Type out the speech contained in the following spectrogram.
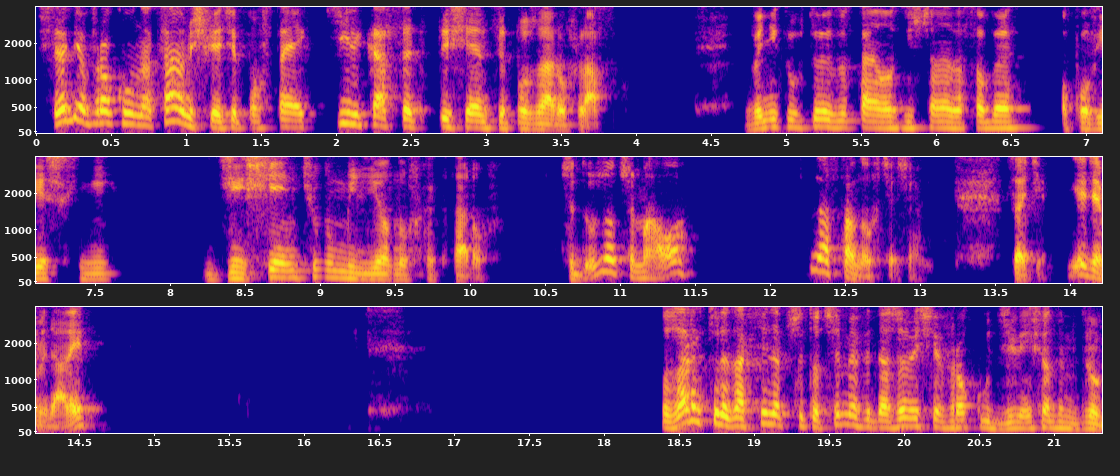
średnio w roku na całym świecie powstaje kilkaset tysięcy pożarów lasu, w wyniku których zostają zniszczone zasoby o powierzchni 10 milionów hektarów. Czy dużo, czy mało? Zastanówcie się. Słuchajcie, jedziemy dalej. Pożary, które za chwilę przytoczymy, wydarzyły się w roku 92.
